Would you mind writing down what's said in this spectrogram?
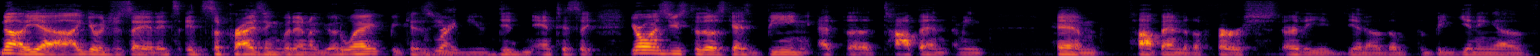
No, yeah, I get what you're saying. It's it's surprising, but in a good way because you right. you didn't anticipate. You're always used to those guys being at the top end. I mean, him top end of the first or the you know the the beginning of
